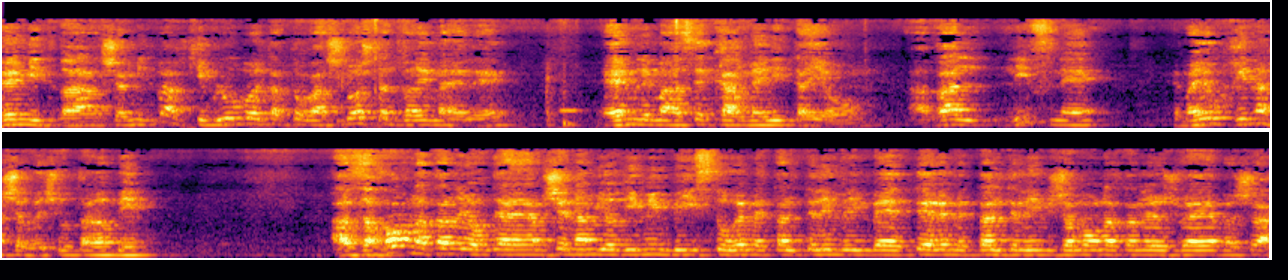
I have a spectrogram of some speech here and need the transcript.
ומדבר, שהמדבר קיבלו בו את התורה. שלושת הדברים האלה הם למעשה כרמלית היום, אבל לפני הם היו בחינה של רשות הרבים. הזכור נתן ליורדי הים שאינם יודעים אם באיסורי מטלטלים ואם בהיתר הם מטלטלים, שמור נתן ליושבי היבשה.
